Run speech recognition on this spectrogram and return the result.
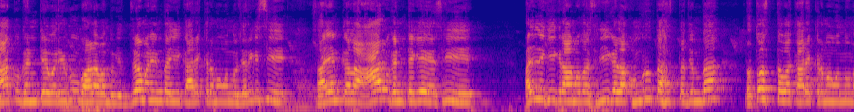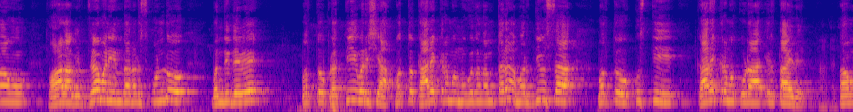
ನಾಲ್ಕು ಗಂಟೆವರೆಗೂ ಬಹಳ ಒಂದು ವಿಜೃಂಭಣೆಯಿಂದ ಈ ಕಾರ್ಯಕ್ರಮವನ್ನು ಜರುಗಿಸಿ, ಸಾಯಂಕಾಲ ಆರು ಗಂಟೆಗೆ ಶ್ರೀ ಅಳ್ಳಿಗಿ ಗ್ರಾಮದ ಶ್ರೀಗಳ ಅಮೃತ ಹಸ್ತದಿಂದ ರಥೋತ್ಸವ ಕಾರ್ಯಕ್ರಮವನ್ನು ನಾವು ಬಹಳ ವಿಜೃಂಭಣೆಯಿಂದ ನಡೆಸಿಕೊಂಡು ಬಂದಿದ್ದೇವೆ. ಮತ್ತು ಪ್ರತಿ ವರ್ಷ ಮತ್ತು ಕಾರ್ಯಕ್ರಮ ಮುಗಿದ ನಂತರ ಮರುದಿವಸ ಮತ್ತು ಕುಸ್ತಿ ಕಾರ್ಯಕ್ರಮ ಕೂಡ ಇರ್ತಾ ಇದೆ. ನಾವು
